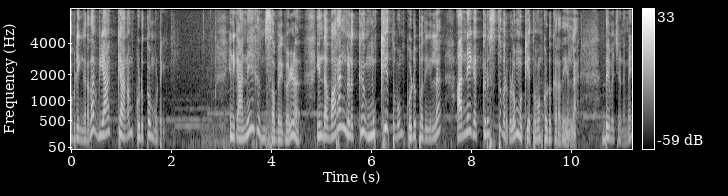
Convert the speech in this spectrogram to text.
அப்படிங்கிறத வியாக்கியானம் கொடுக்க முடியும். இன்றைக்கி அநேகம் சபைகள் இந்த வரங்களுக்கு முக்கியத்துவம் கொடுப்பது இல்லை அநேக கிறிஸ்தவர்களும் முக்கியத்துவம் கொடுக்கறது இல்லை. தேவஜனமே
